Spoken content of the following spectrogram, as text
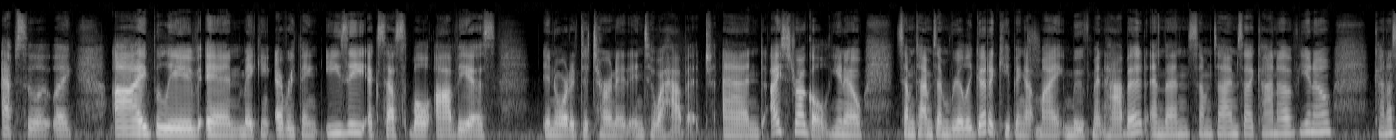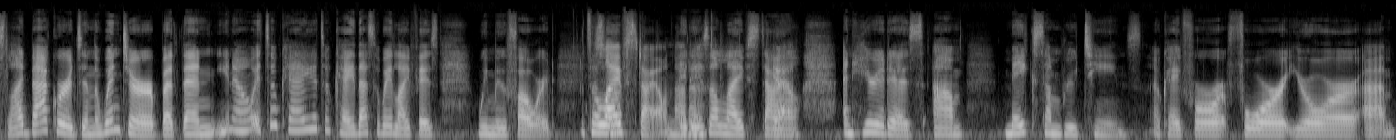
Absolutely. I believe in making everything easy, accessible, obvious in order to turn it into a habit. And I struggle, you know, sometimes I'm really good at keeping up my movement habit and then sometimes I kind of, you know, kind of slide backwards in the winter, but then, you know, it's okay, it's okay. That's the way life is. We move forward. It's a so lifestyle, not It a, is a lifestyle. Yeah. And here it is. Um, make some routines okay for for your um,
